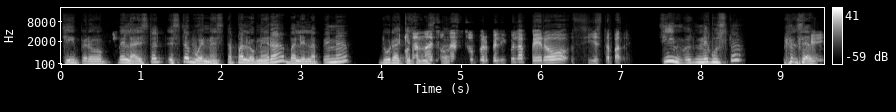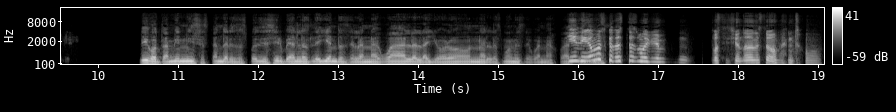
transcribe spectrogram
Sí, pero vela, está, está buena, está palomera, vale la pena, dura que O sea, no es una super película, pero sí está padre. Sí, me gustó. O sea, digo, también mis estándares, después de decir, vean las leyendas de la Nahuala, la Llorona, las momias de Guanajuato. Y digamos que no estás muy bien posicionado en este momento.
